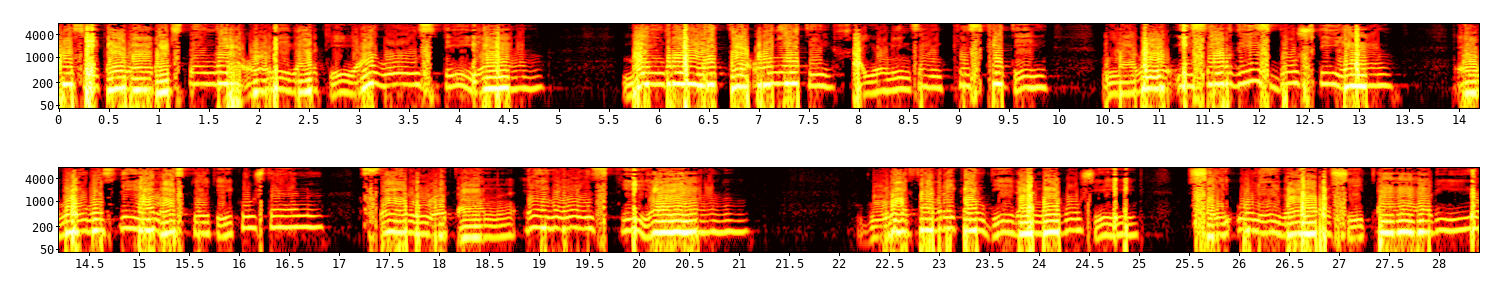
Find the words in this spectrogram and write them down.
poziko berazten da oligarkia guztia. Mandra eta oinati jaio nintzen kezkati, nago izardiz bustia, egon guztian ez dut ikusten, zeruetan eguzkia. Gure fabrikan dira nagusi, sei universitario,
